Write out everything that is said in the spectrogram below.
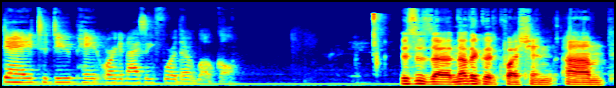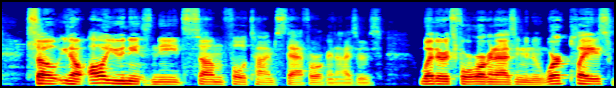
day to do paid organizing for their local. This is another good question. Um, so, you know, all unions need some full time staff organizers. whether it's for organizing a new workplace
